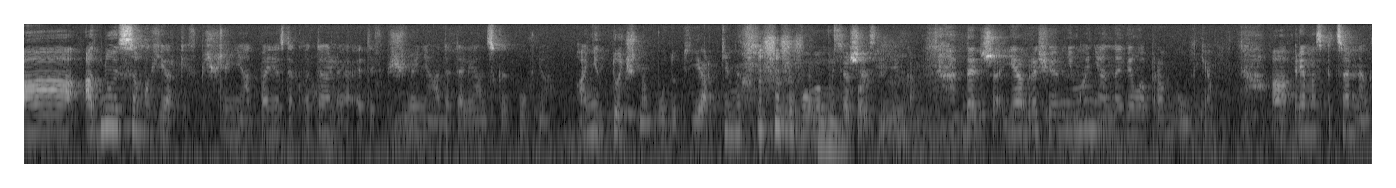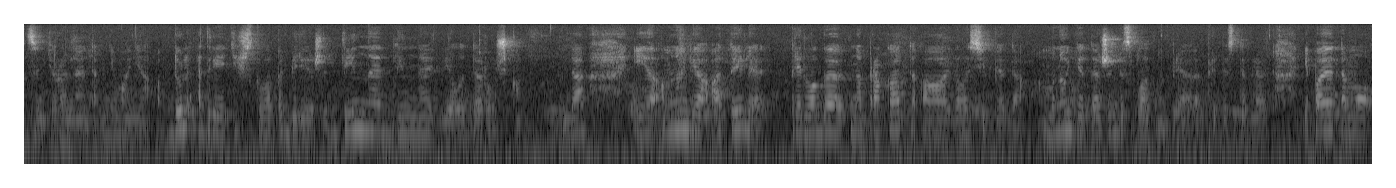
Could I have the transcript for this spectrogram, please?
а, одно из самых ярких впечатлений от поездок в Италию – это впечатление от итальянской кухни. Они точно будут яркими любого путешественника. Дальше. Я обращаю внимание на велопрогулки. А, Прямо специально акцентирую на этом внимание. Вдоль Адриатического побережья длинная-длинная велодорожка. Да? И многие отели предлагают на прокат а, велосипеда. Многие даже бесплатно пре- предоставляют. И поэтому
